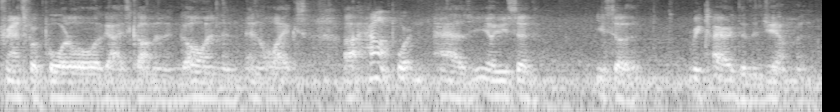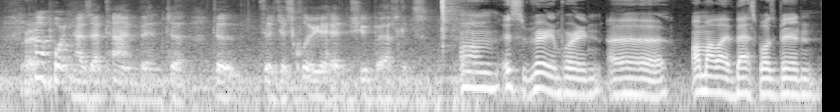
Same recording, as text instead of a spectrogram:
transfer portal, the guys coming and going and, and the likes. Uh, how important has, you know, you said you sort of retired to the gym and Right. how important has that time been to, to, to just clear your head and shoot baskets? Um, it's very important. Uh, all my life, basketball's been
